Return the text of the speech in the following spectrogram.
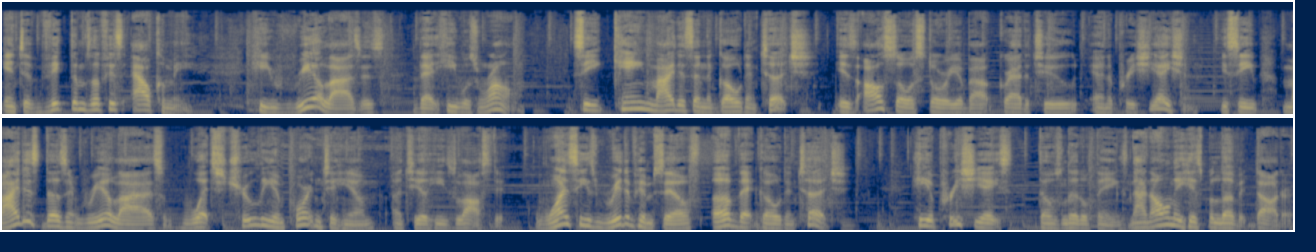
into victims of his alchemy, he realizes that he was wrong. See, King Midas and the Golden Touch is also a story about gratitude and appreciation. You see, Midas doesn't realize what's truly important to him until he's lost it. Once he's rid of himself of that golden touch, he appreciates those little things, not only his beloved daughter,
